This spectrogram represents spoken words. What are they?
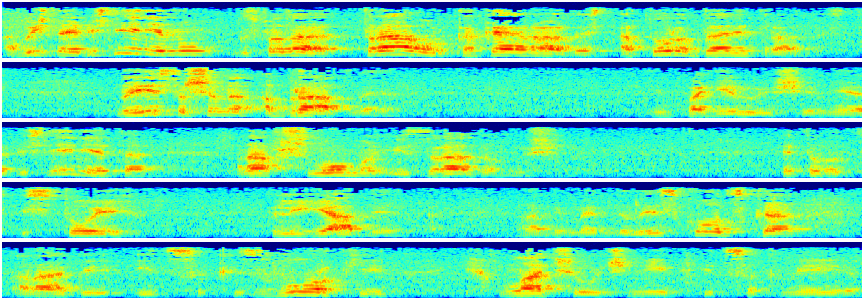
обычное объяснение, ну, господа, траур, какая радость, а Тора дарит радость. Но есть совершенно обратное, импонирующее мне объяснение, это Рав Шлома из Радомышля. Это вот из той плеяды, это Раби Мендель из Коцка, Раби Ицак из Ворки, их младший ученик Ицак Мейер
